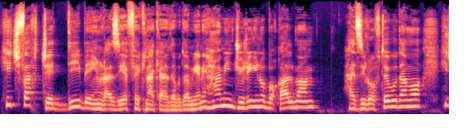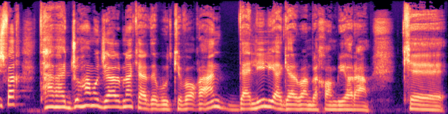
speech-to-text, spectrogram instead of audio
هیچ وقت جدی به این قضیه فکر نکرده بودم. یعنی همین جوری اینو با قلبم پذیرفته بودم و هیچ وقت توجه هم جلب نکرده بود که واقعا دلیلی اگر من بخوام بیارم که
